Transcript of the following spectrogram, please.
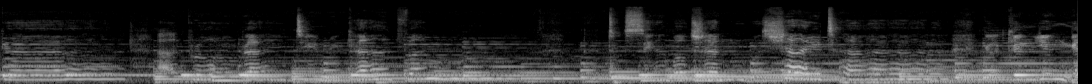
เกิด อาจเพราะอะไรที่ไม่คาดฝัน แต่ทุกเสียงบอกฉันว่าใช่เธอ เกิดขึ้นยังไง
